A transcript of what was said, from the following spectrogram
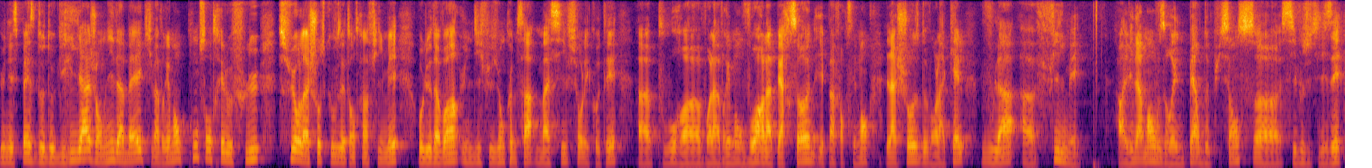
une espèce de, grillage en nid d'abeille qui va vraiment concentrer le flux sur la chose que vous êtes en train de filmer au lieu d'avoir une diffusion comme ça massive sur les côtés euh, pour voilà, vraiment voir la personne et pas forcément la chose devant laquelle vous la euh, filmez. Alors évidemment, vous aurez une perte de puissance euh, si vous utilisez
